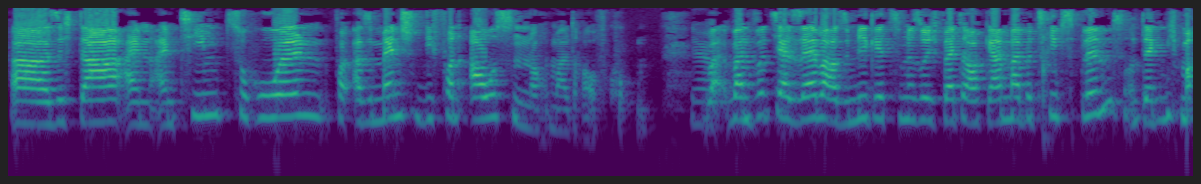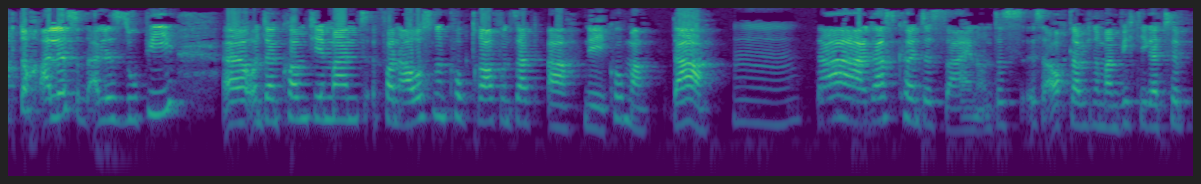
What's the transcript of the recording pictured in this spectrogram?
äh, sich da ein, ein Team zu holen, also Menschen, die von außen nochmal drauf gucken. Ja. Man wird ja selber, also mir geht es mir so, ich werde auch gern mal betriebsblind und denke, ich mach doch alles und alles supi. Äh, und dann kommt jemand von außen und guckt drauf und sagt, ach nee, guck mal, da. Hm da, das könnte es sein. Und das ist auch, glaube ich, nochmal ein wichtiger Tipp,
